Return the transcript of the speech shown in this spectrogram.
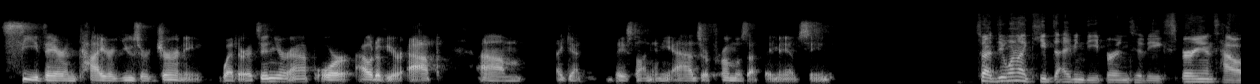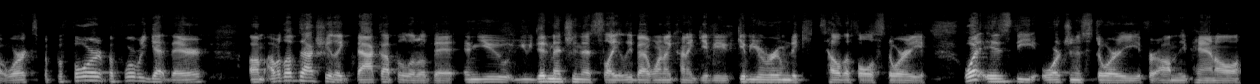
see their entire user journey, whether it's in your app or out of your app. Um, again, based on any ads or promos that they may have seen. So I do want to keep diving deeper into the experience, how it works. But before before we get there, um, I would love to actually like back up a little bit. And you you did mention this slightly, but I want to kind of give you give you room to tell the full story. What is the origin story for OmniPanel?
